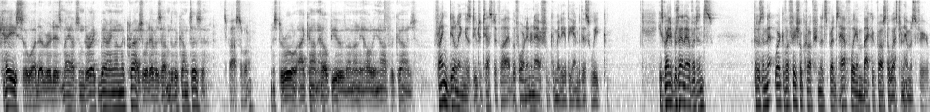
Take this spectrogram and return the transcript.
case or whatever it is may have some direct bearing on the crash or whatever's happened to the Contessa. It's possible. Mr. Rule, I can't help you if I'm only holding half the cards. Frank Dilling is due to testify before an international committee at the end of this week. He's going to present evidence that There's a network of official corruption that spreads halfway and back across the Western Hemisphere.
